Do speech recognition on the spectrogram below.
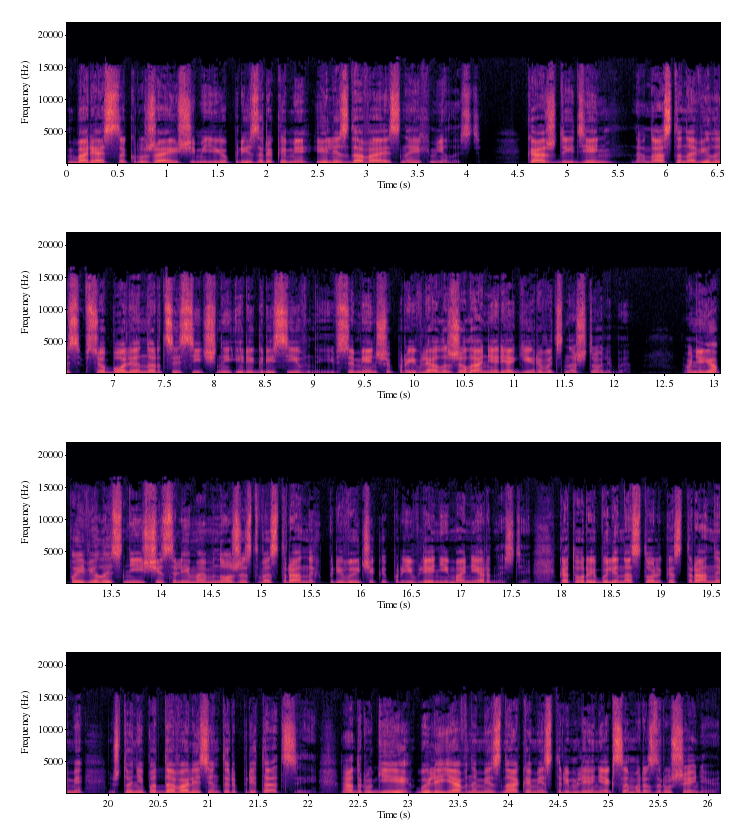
борясь с окружающими ее призраками или сдаваясь на их милость. Каждый день она становилась все более нарциссичной и регрессивной и все меньше проявляла желание реагировать на что-либо. У нее появилось неисчислимое множество странных привычек и проявлений манерности, которые были настолько странными, что не поддавались интерпретации, а другие были явными знаками стремления к саморазрушению.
